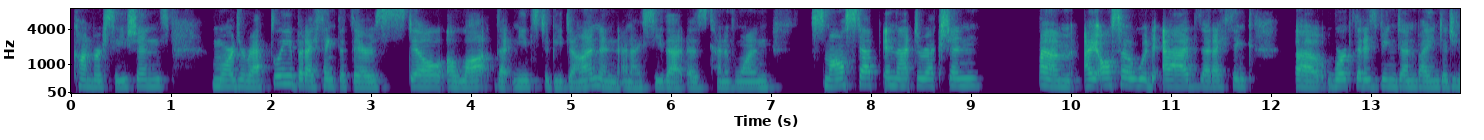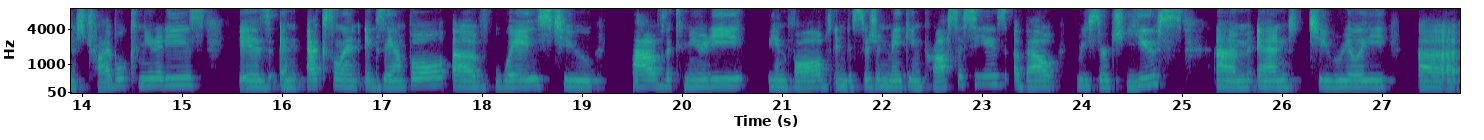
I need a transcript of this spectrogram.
conversations more directly. But I think that there's still a lot that needs to be done. And, and I see that as kind of one small step in that direction. Um, I also would add that I think uh, work that is being done by Indigenous tribal communities is an excellent example of ways to have the community be involved in decision-making processes about research use um, and to really uh,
